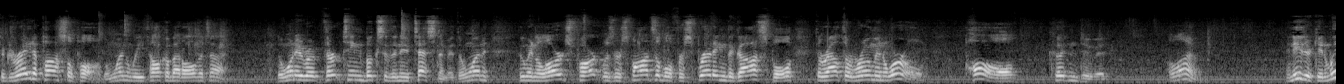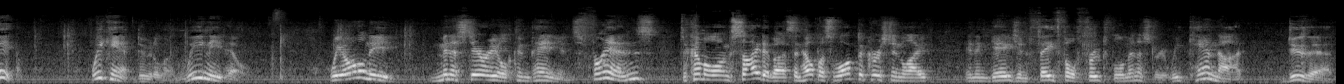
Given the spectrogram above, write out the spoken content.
The great apostle Paul, the one we talk about all the time, the one who wrote 13 books of the New Testament, the one who, in a large part, was responsible for spreading the gospel throughout the Roman world. Paul couldn't do it alone. And neither can we. We can't do it alone. We need help. We all need ministerial companions, friends to come alongside of us and help us walk the Christian life and engage in faithful, fruitful ministry. We cannot do that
